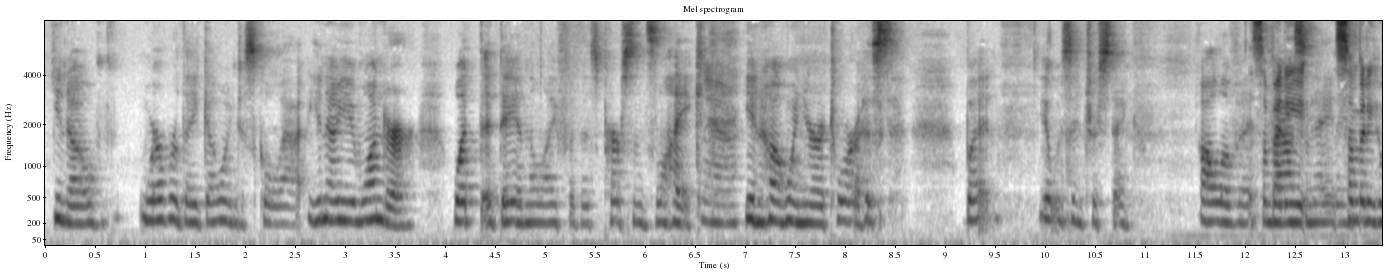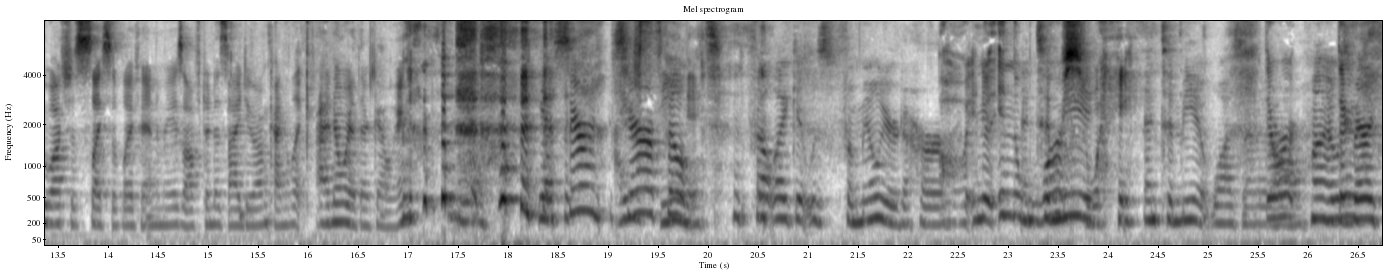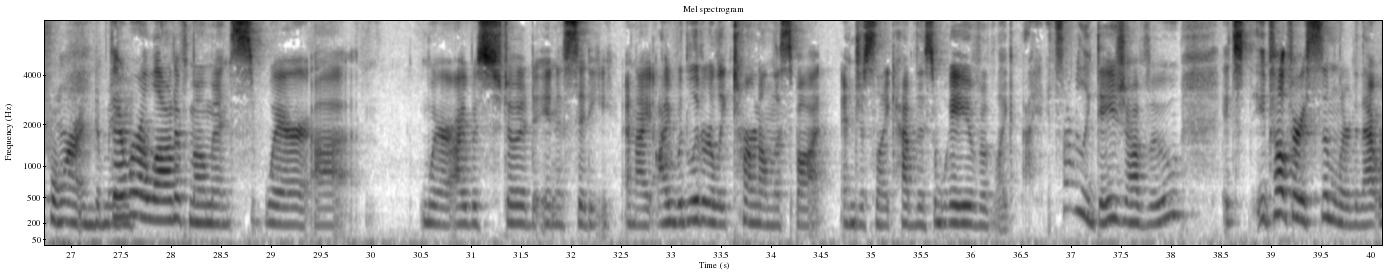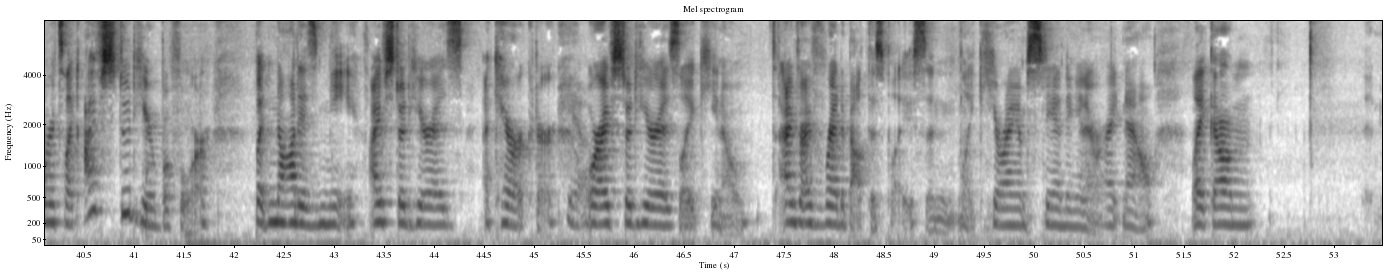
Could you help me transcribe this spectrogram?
you know where were they going to school at? You know, you wonder what a day in the life of this person's like. Yeah. You know, when you're a tourist, but it was interesting. All of it Somebody, fascinating. somebody who watches slice of life anime as often as I do, I'm kind of like, I know where they're going. yeah, Sarah Sarah seen felt it. felt like it was familiar to her. oh, in, in the And worst me- way. And to me, it wasn't. There were- all. it was there- very foreign to me. There were a lot of moments where uh, where I was stood in a city and I, I would literally turn on the spot and just like have this wave of like it's not really deja vu. It's it felt very similar to that where it's like I've stood here before, but not as me. I've stood here as a character, Yeah. or I've stood here as like you know I've I've read about this place and like here I am standing in it right now. Like um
